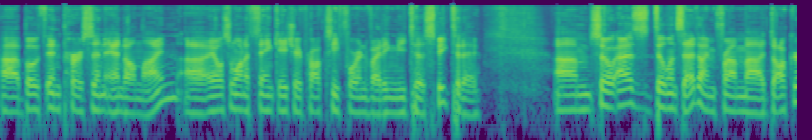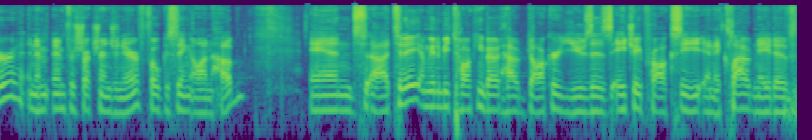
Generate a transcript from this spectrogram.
uh, both in person and online. Uh, I also want to thank HA Proxy for inviting me to speak today. Um, so as Dylan said, I'm from Docker, an infrastructure engineer focusing on Hub. And today I'm going to be talking about how Docker uses HA Proxy in a cloud-native,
